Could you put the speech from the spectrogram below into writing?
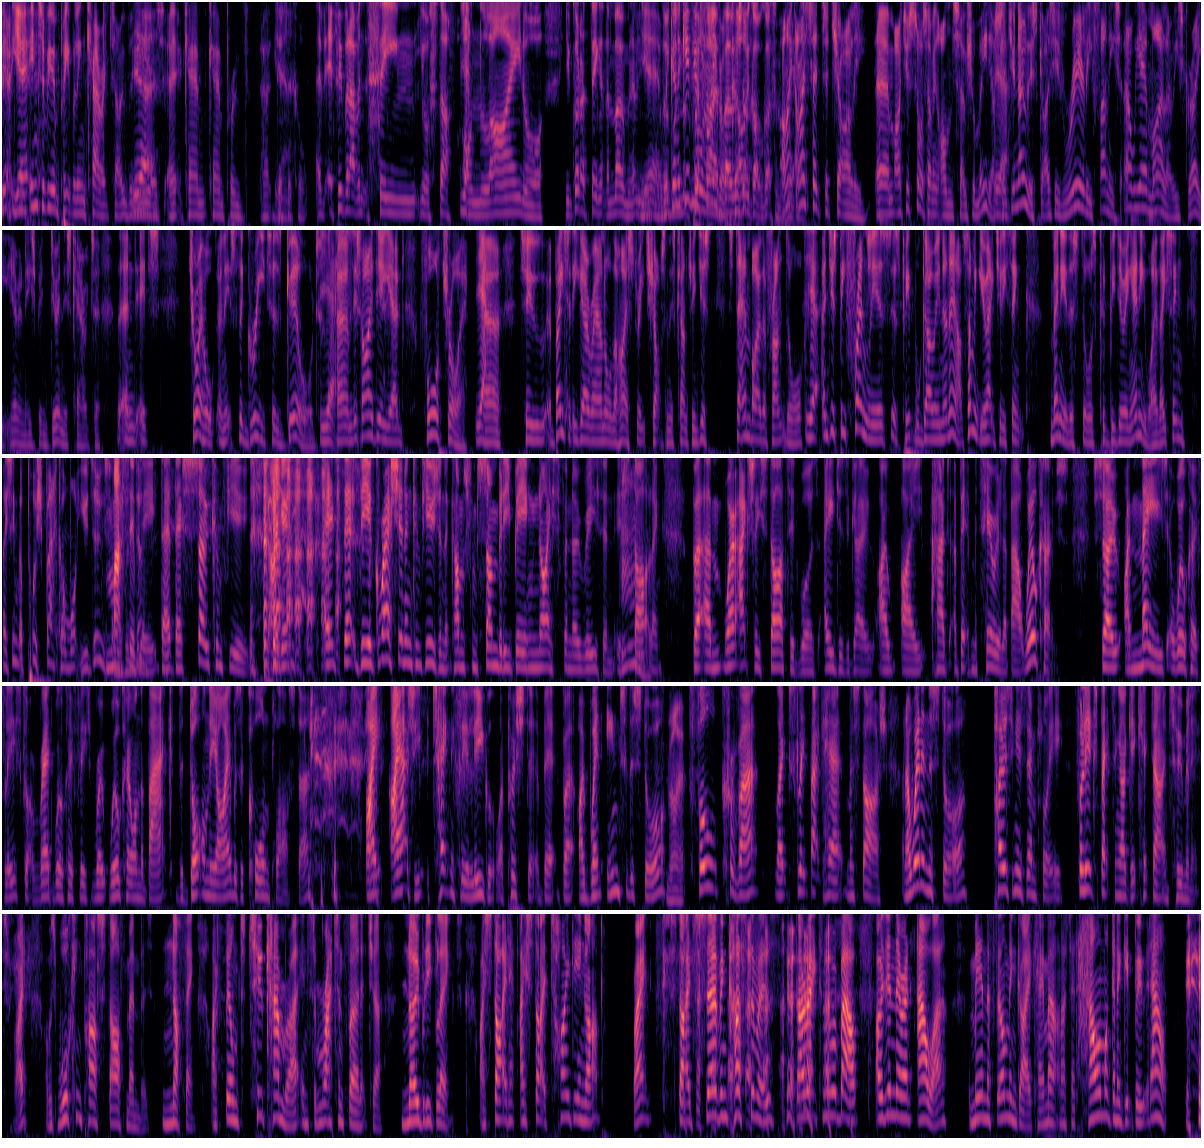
Yeah, yeah. Interviewing people in character over the Yeah. years uh, can can prove uh, Yeah. difficult. If, if people haven't seen your stuff Yeah. online, or you've got a thing at the moment, haven't you? Yeah, The- we're going to give you a Paul and I are flavour. both- because Oh, we've got, we've got some. I, I said to Charlie, um, I just saw something on social media. I Yeah. said, "You know this guy? He's really funny." He said, "Oh yeah, Milo, he's great. Yeah, and he's been doing this character, and it's." Troy Hawk, and it's the Greeters Guild. Yes. Um, this idea you had for Troy Yeah. uh, to basically go around all the high street shops in this country and just stand by the front door Yeah. and just be friendly as, as people go in and out. Something you actually think many of the stores could be doing anyway. They seem they seem to push back on what you do massively. They're they're so confused. I guess it's the the aggression and confusion that comes from somebody being nice for no reason is Hmm. startling. But um, where it actually started was ages ago. I I had a bit of material about Wilko's, so I made a Wilko fleece. Got a red Wilko fleece. Wrote Wilko on the back. The dot on the eye was a corn plaster. I I actually technically illegal. I pushed it a bit, but I went into the store, Right. full cravat, like slick back hair, moustache, and I went in the store posing as an employee, fully expecting I'd get kicked out in two minutes, right? I was walking past staff members, nothing. I filmed two camera in some rattan furniture, nobody blinked. I started I started tidying up, right? Started serving customers, directing them about. I was in there an hour. Me and the filming guy came out and I said, How am I gonna get booted out?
